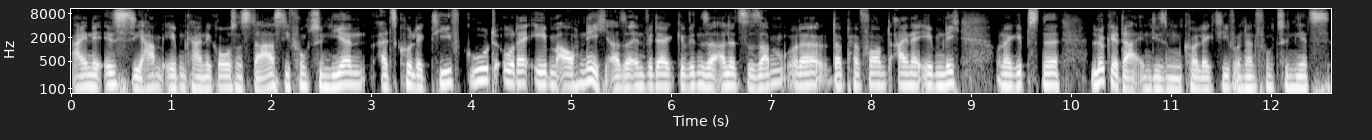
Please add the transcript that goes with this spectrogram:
eine ist, sie haben eben keine großen Stars, die funktionieren als Kollektiv gut oder eben auch nicht. Also entweder gewinnen sie alle zusammen oder da performt einer eben nicht und dann gibt's eine Lücke da in diesem Kollektiv und dann funktioniert's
